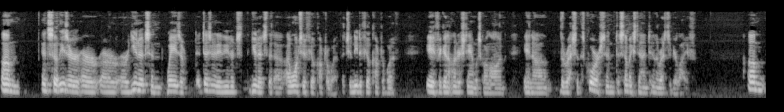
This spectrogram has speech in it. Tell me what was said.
Um, and so these are, are, are, are, units and ways of designating units, units that uh, I want you to feel comfortable with, that you need to feel comfortable with if you're going to understand what's going on in uh, the rest of this course and to some extent in the rest of your life. Um,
